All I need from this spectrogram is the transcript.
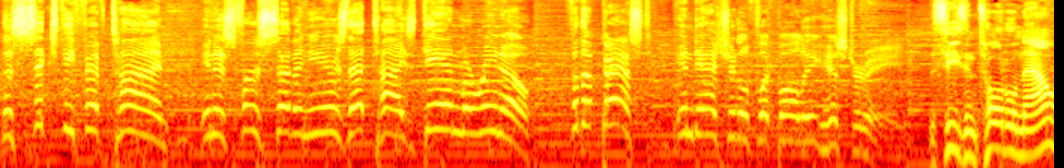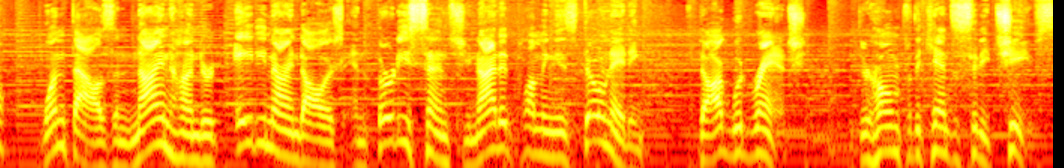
The 65th time in his first seven years. That ties Dan Marino for the best in National Football League history. The season total now $1,989.30 United Plumbing is donating to Dogwood Ranch your home for the Kansas City Chiefs.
